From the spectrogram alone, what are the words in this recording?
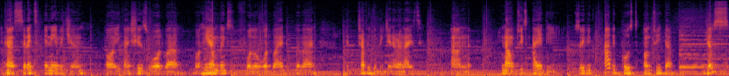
you can select any region or you can choose worldwide. But here I'm going to follow worldwide whereby the traffic will be generalized and now tweet ID so if you have a post on Twitter, just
